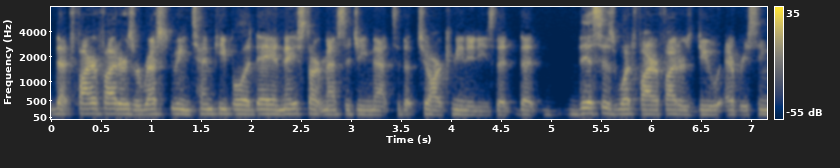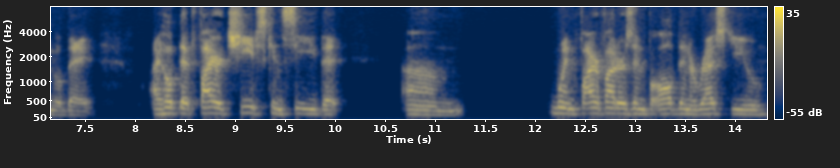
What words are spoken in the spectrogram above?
that firefighters are rescuing 10 people a day and they start messaging that to the to our communities that that this is what firefighters do every single day. I hope that fire chiefs can see that um, when firefighters involved in a rescue,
